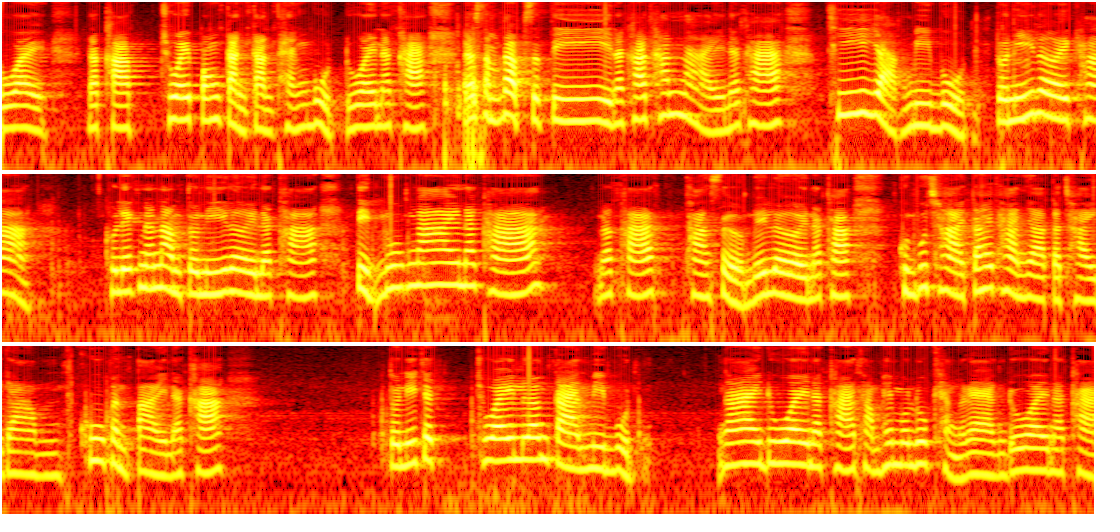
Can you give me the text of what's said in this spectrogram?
ด้วยนะคะช่วยป้องกันการแท้งบุตรด้วยนะคะ และสำหรับสตรีนะคะท่านไหนนะคะ ที่อยากมีบุตรตัวนี้เลยค่ะคุณเล็กแนะนำตัวนี้เลยนะคะ ติดลูกง่ายนะคะนะคะทานเสริมได้เลยนะคะ คุณผู้ชายก็ให้ทานยากระชายดำคู่กันไปนะคะ ตัวนี้จะช่วยเรื่องการมีบุตรง่ายด้วยนะคะทำให้มดลูกแข็งแรงด้วยนะคะ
